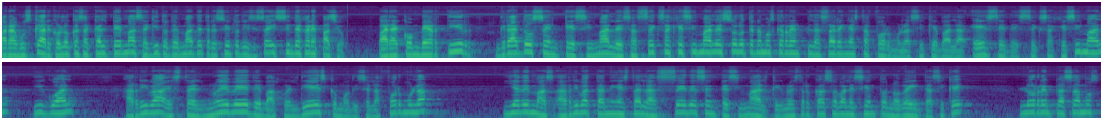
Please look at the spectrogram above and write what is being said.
Para buscar, colocas acá el tema seguido de más de 316 sin dejar espacio. Para convertir grados centesimales a sexagesimales solo tenemos que reemplazar en esta fórmula. Así que va la S de sexagesimal igual, arriba está el 9, debajo el 10 como dice la fórmula. Y además arriba también está la C de centesimal que en nuestro caso vale 190. Así que lo reemplazamos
